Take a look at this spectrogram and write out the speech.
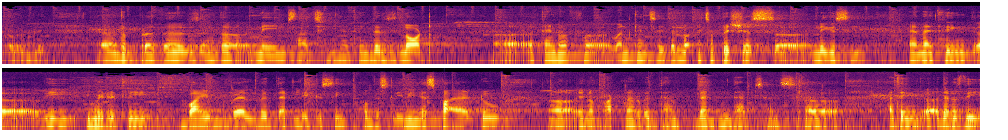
probably. Uh, the brothers and the name Saatchi, I think there is a lot uh, kind of uh, one can say it's a, it's a precious uh, legacy and I think we immediately vibed well with that legacy. Obviously we aspired to you know partner with them that in that sense. I think uh, that is the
